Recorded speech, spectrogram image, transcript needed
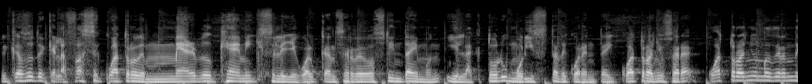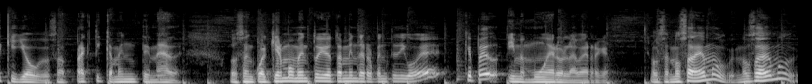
el caso es de que la fase 4 de Marvel Comics le llegó al cáncer de Dustin Diamond y el actor humorista de 44 años era 4 años más grande que yo. O sea, prácticamente nada. O sea, en cualquier momento yo también de repente digo, eh, ¿qué pedo? Y me muero la verga. O sea, no sabemos, no sabemos.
